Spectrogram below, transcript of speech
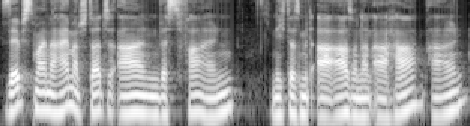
Selbst meine Heimatstadt Aalen, Westfalen, nicht das mit AA, sondern AH, Aalen,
